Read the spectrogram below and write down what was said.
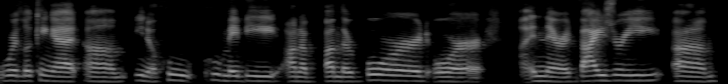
we're looking at um, you know who who may be on a on their board or in their advisory um,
